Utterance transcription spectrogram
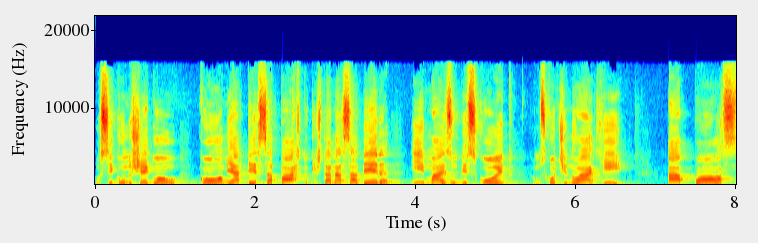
O segundo chegou, come a terça parte do que está na assadeira e mais um biscoito. Vamos continuar aqui. Após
